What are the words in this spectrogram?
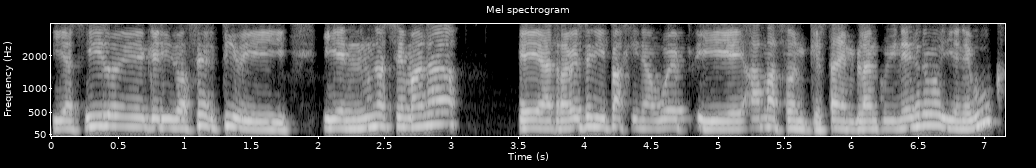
Y así lo he querido hacer, tío. Y, en una semana, eh, a través de mi página web y Amazon, que está en blanco y negro y en ebook,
